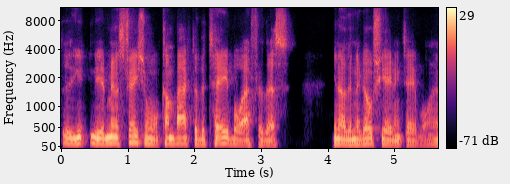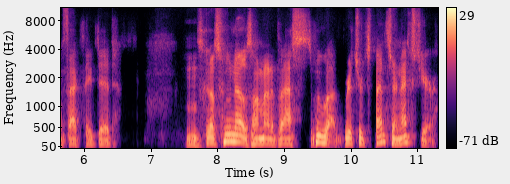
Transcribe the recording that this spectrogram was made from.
the, the administration will come back to the table after this, you know, the negotiating table. And in fact, they did. Hmm. Because who knows? I might have asked who uh, Richard Spencer next year.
